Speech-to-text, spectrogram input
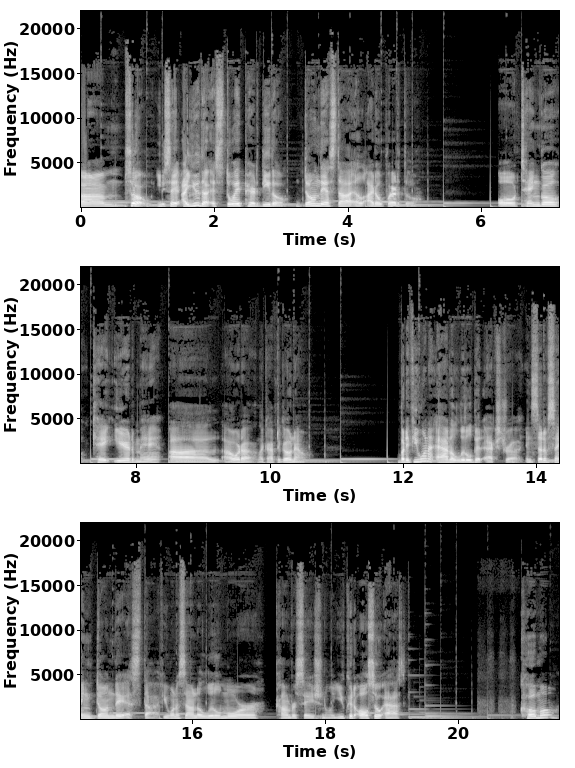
Um, so you say, ayuda, estoy perdido. ¿Dónde está el aeropuerto? O tengo que irme al ahora. Like I have to go now. But if you want to add a little bit extra, instead of saying donde está, if you want to sound a little more conversational, you could also ask, ¿Cómo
